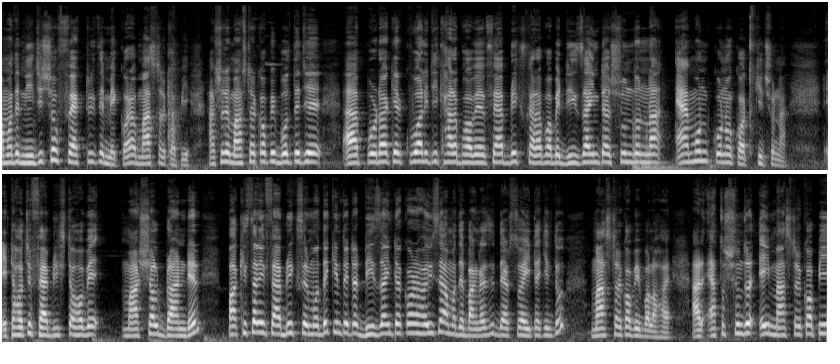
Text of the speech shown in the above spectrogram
আমাদের নিজস্ব ফ্যাক্টরিতে মেক করা মাস্টার কপি আসলে মাস্টার কপি বলতে যে প্রোডাক্টের কোয়ালিটি খারাপ হবে ফ্যাব্রিক্স খারাপ হবে ডিজাইনটা সুন্দর না, এমন কোনো কিছু না। এটা হচ্ছে ফ্যাব্রিক্সটা হবে মার্শাল ব্র্যান্ডের পাকিস্তানি ফ্যাব্রিক্সের মধ্যে কিন্তু এটা ডিজাইনটা করা হয়েছে আমাদের বাংলাদেশে দ্যাটস ওয়াই এটা কিন্তু মাস্টার কপি বলা হয়। আর এত সুন্দর এই মাস্টার কপি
